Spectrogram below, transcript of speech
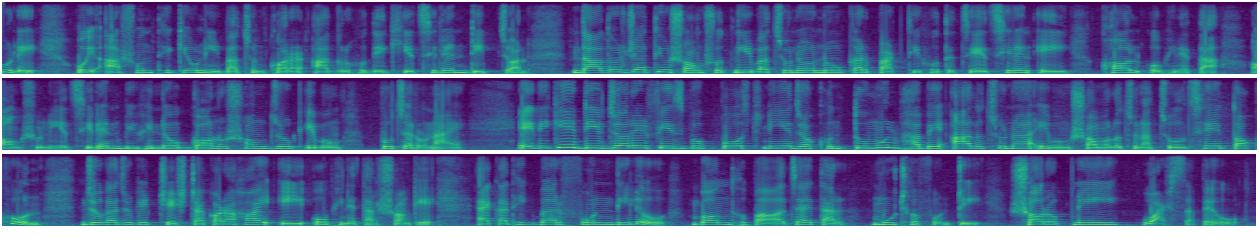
হলে ওই আসন থেকেও নির্বাচন করার আগ্রহ দেখিয়েছিলেন ডিপজল দ্বাদশ জাতীয় সংসদ নির্বাচনেও নৌকার প্রার্থী হতে চেয়েছিলেন এই খল অভিনেতা। অংশ নিয়েছিলেন বিভিন্ন গণসংযোগ এবং প্রচারণায়। এদিকে ডিপজলের ফেসবুক পোস্ট নিয়ে যখন তুমুলভাবে আলোচনা এবং সমালোচনা চলছে, তখন যোগাযোগের চেষ্টা করা হয় এই অভিনেতার সঙ্গে। একাধিকবার ফোন দিলেও বন্ধ পাওয়া যায় তার মুঠো ফোনটি সরব নেই হোয়াটসঅ্যাপেও।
